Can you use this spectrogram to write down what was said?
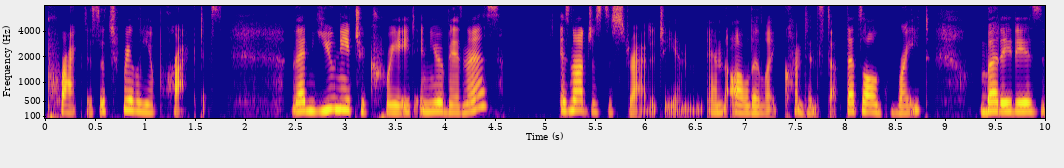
practice, it's really a practice, then you need to create in your business is not just a strategy and, and all the like content stuff. That's all great, but it is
